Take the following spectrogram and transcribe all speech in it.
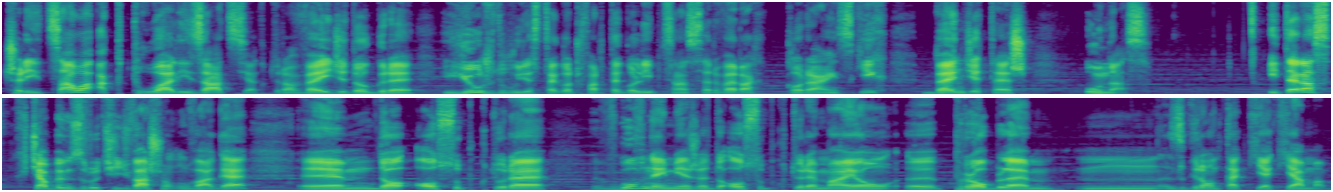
czyli cała aktualizacja, która wejdzie do gry już 24 lipca na serwerach koreańskich, będzie też u nas. I teraz chciałbym zwrócić Waszą uwagę do osób, które w głównej mierze do osób, które mają e, problem mm, z grą taki jak ja mam.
